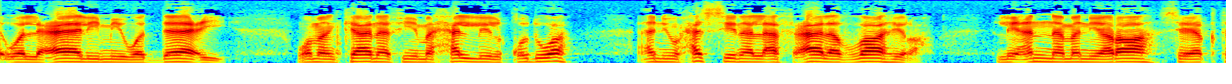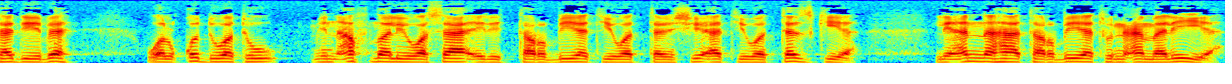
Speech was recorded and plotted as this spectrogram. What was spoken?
والعالم والداعي ومن كان في محل القدوة أن يحسن الأفعال الظاهرة لأن من يراه سيقتدي به والقدوة من أفضل وسائل التربية والتنشئة والتزكية لأنها تربية عملية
